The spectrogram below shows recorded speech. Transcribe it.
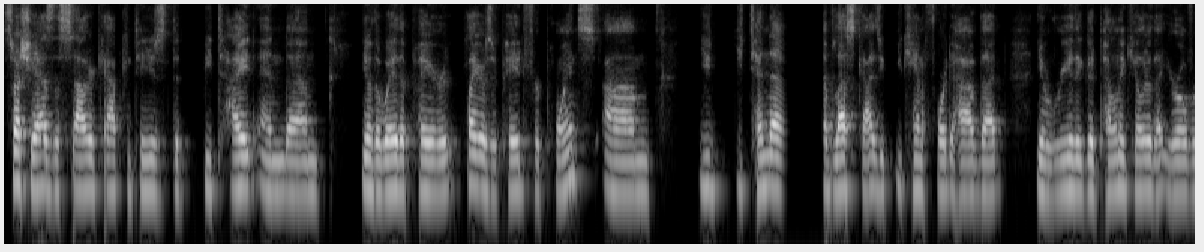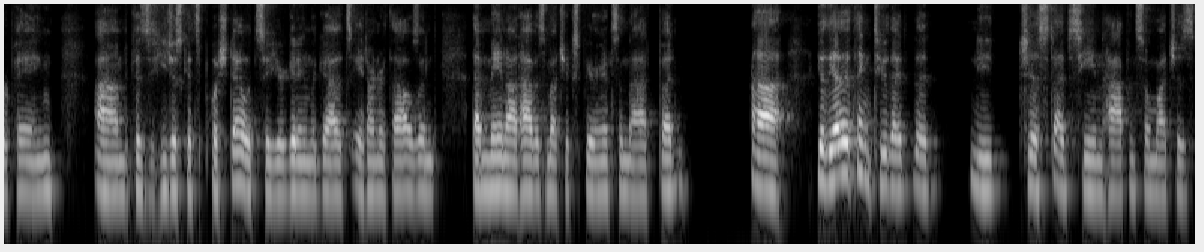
especially as the salary cap continues to be tight, and um, you know the way the player players are paid for points, um, you you tend to have less guys. You, you can't afford to have that you know really good penalty killer that you're overpaying um, because he just gets pushed out. So you're getting the guy that's eight hundred thousand that may not have as much experience in that. But uh, you know the other thing too that that you just I've seen happen so much is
